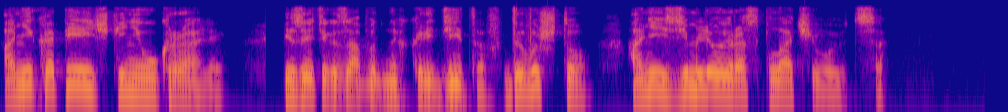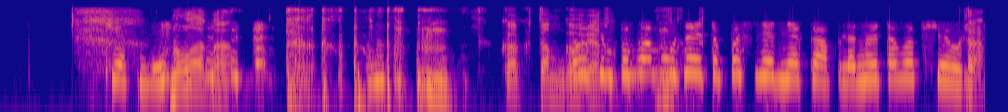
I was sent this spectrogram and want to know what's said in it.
Они копеечки не украли из этих западных кредитов. Да вы что? Они землей расплачиваются. Честно. Ну ладно. как там говорят. В общем, по-моему, уже это последняя капля, но это вообще уже да,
